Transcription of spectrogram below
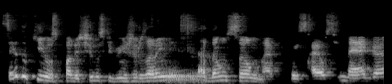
Sendo que os palestinos que vivem em Jerusalém cidadãos são, né, porque Israel se nega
